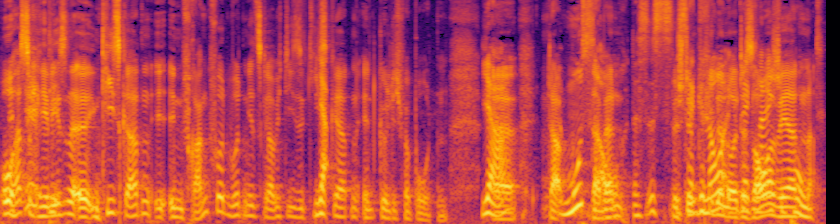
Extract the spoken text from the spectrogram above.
Oh, hast du gelesen, äh, in Kiesgarten in Frankfurt wurden jetzt, glaube ich, diese Kiesgärten ja. endgültig verboten. Ja, äh, da, muss da auch. Das ist, bestimmt ist ja genau viele Leute sauer werden. Punkt.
